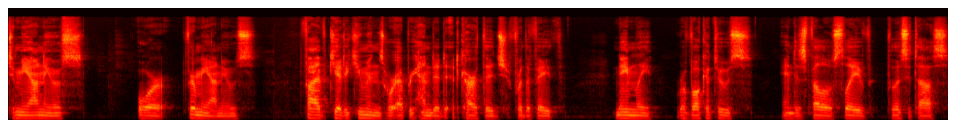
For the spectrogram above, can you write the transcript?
Timianius, or Firmianus, five catechumens were apprehended at Carthage for the faith, namely Revocatus and his fellow slave Felicitas,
